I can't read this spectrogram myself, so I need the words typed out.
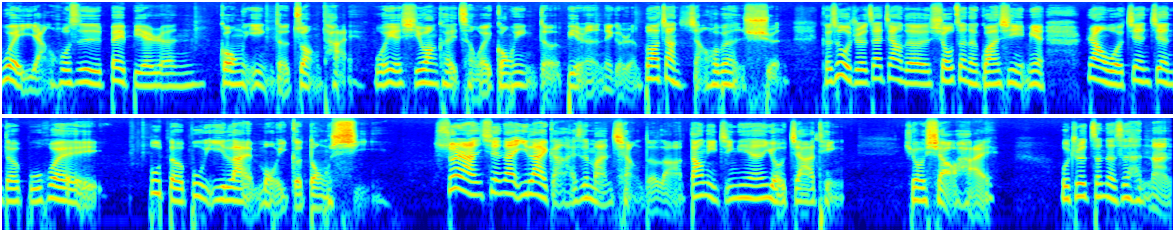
喂养或是被别人供应的状态，我也希望可以成为供应的别人的那个人。不知道这样子讲会不会很玄？可是我觉得在这样的修正的关系里面，让我渐渐的不会不得不依赖某一个东西。虽然现在依赖感还是蛮强的啦。当你今天有家庭、有小孩，我觉得真的是很难。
